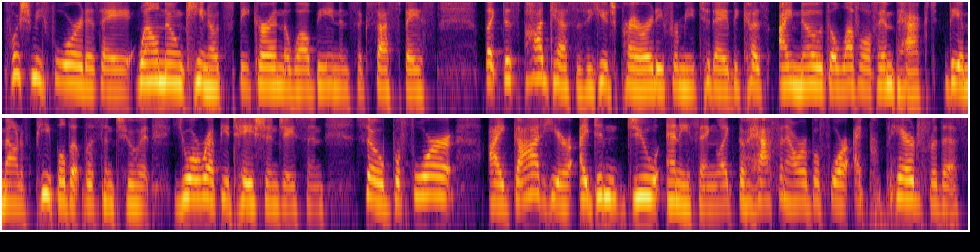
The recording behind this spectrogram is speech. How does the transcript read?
push me forward as a well-known keynote speaker in the well-being and success space, like this podcast is a huge priority for me today because I know the level of impact, the amount of people that listen to it, your reputation, Jason. So before I got here, I didn't do anything. Like the half an hour before, I prepared for this.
